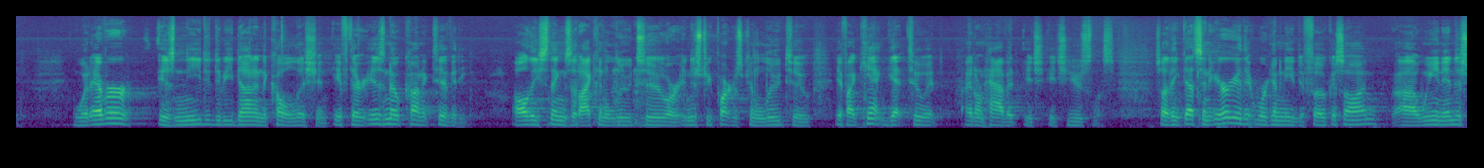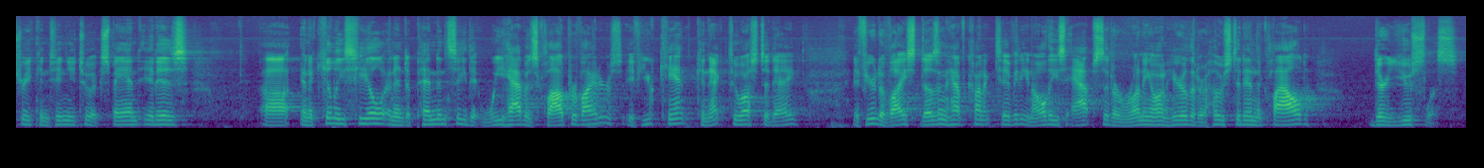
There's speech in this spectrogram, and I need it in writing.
Whatever is needed to be done in the coalition, if there is no connectivity, all these things that I can allude to or industry partners can allude to, if I can't get to it, I don't have it, it's, it's useless. So I think that's an area that we're going to need to focus on. Uh, we in industry continue to expand. It is uh, an Achilles heel and a dependency that we have as cloud providers. If you can't connect to us today, if your device doesn't have connectivity and all these apps that are running on here that are hosted in the cloud, they're useless.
